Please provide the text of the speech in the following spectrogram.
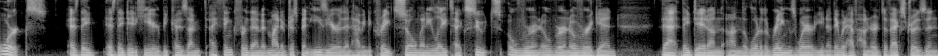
orcs as they as they did here because I'm I think for them it might have just been easier than having to create so many latex suits over and over and over again that they did on on the Lord of the Rings where you know they would have hundreds of extras and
